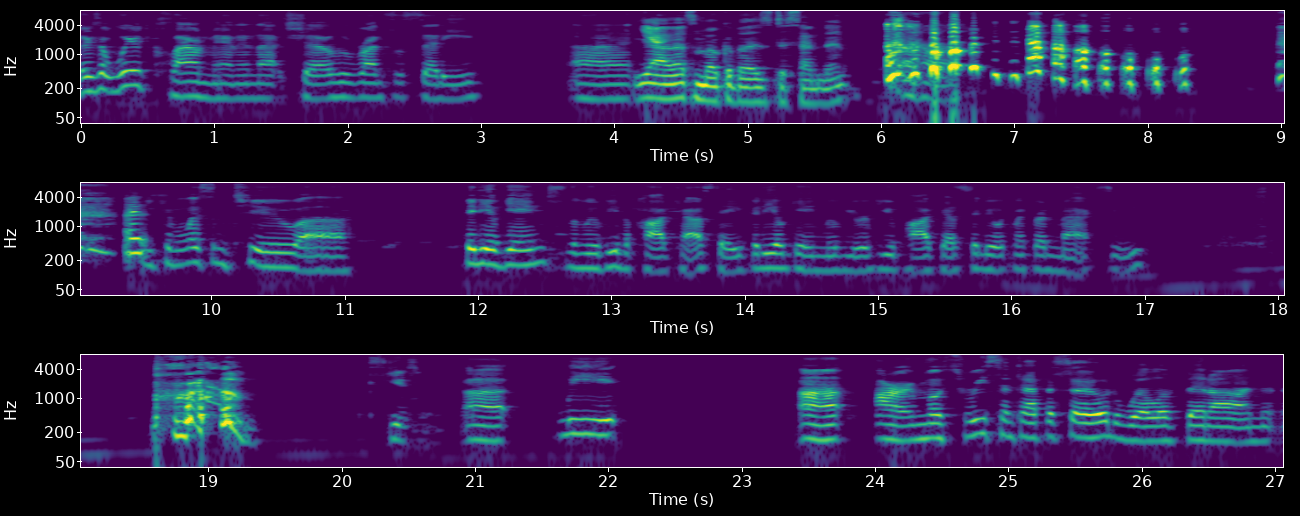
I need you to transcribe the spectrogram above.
There's a weird clown man in that show who runs the city. Uh, Yeah, that's Mokuba's descendant. uh-huh. No. I, you can listen to uh, video games, the movie, the podcast, a video game movie review podcast I do with my friend Maxie. Excuse me. Uh, we, uh, our most recent episode will have been on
